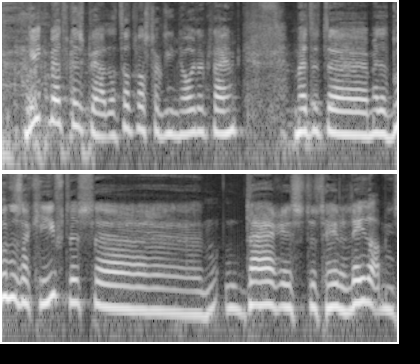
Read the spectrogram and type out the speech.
Niet met Prins Bernhard, dat was toch niet nodig uiteindelijk. Met het, eh met het Bundesarchief. Dus eh, daar is dus de hele ledenadministratie.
